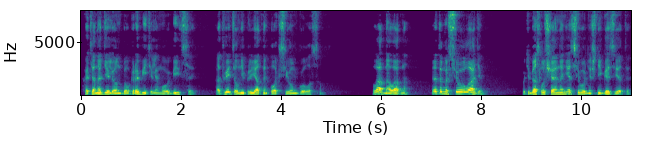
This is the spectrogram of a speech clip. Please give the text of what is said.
хотя на деле он был грабителем и убийцей, ответил неприятным плаксивым голосом. Ладно, ладно, это мы все уладим. У тебя случайно нет сегодняшней газеты?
